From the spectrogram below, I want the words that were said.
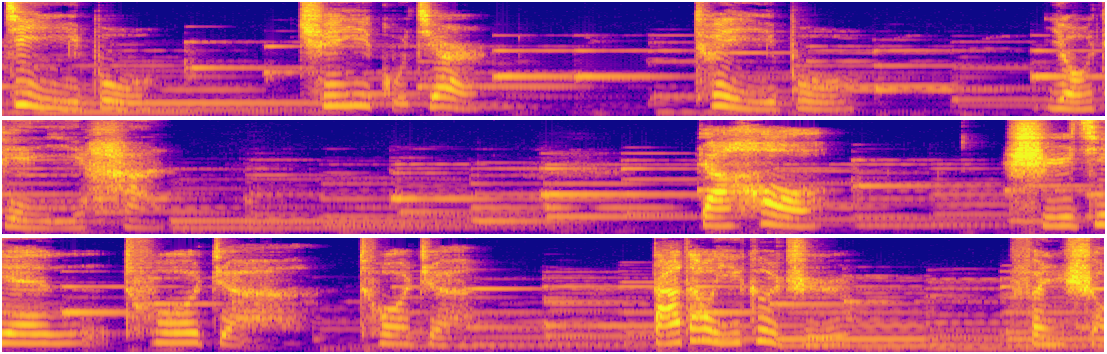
进一步缺一股劲儿，退一步。有点遗憾，然后时间拖着拖着，达到一个值，分手。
